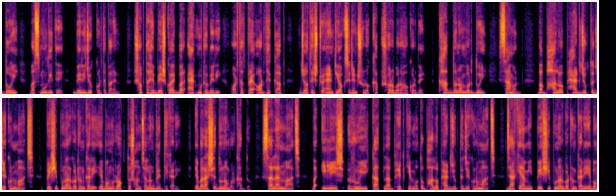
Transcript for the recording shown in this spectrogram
দই বা স্মুদিতে বেরি যোগ করতে পারেন। সপ্তাহে বেশ কয়েকবার এক মুঠো বেরি, অর্থাৎ প্রায় অর্ধেক কাপ, যথেষ্ট অ্যান্টিঅক্সিডেন্ট সুরক্ষা সরবরাহ করবে। খাদ্য নম্বর দুই, স্যামন, বা ভালো ফ্যাটযুক্ত যে কোন মাছ, পেশি পুনর্গঠনকারী এবং রক্ত সঞ্চালন বৃদ্ধিকারী। এবার আসে দু নম্বর খাদ্য স্যালান মাছ, বা ইলিশ, রুই, কাতলা, ভেটকির মতো ভালো ফ্যাটযুক্ত যে কোনো মাছ, যাকে আমি পেশি পুনর্গঠনকারী এবং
